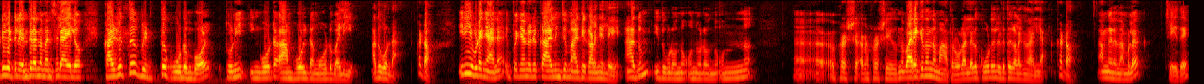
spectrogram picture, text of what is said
പിടികിട്ടില്ല? എന്തിനാന്ന് മനസ്സിലായല്ലോ? കഴുത്ത് വിടുത്ത് കൂടുമ്പോൾ തുണി ഇങ്ങോട്ട് ആം ഹോളിന്റെ അങ്ങോട്ട് വലിയും. അതുകൊണ്ടാണ് കേട്ടോ? ഇനി ഇവിടെ ഞാൻ ഇപ്പം ഞാനൊരു കാലിഞ്ച് മാറ്റി കളഞ്ഞല്ലേ? അതും ഇതും കൂടെ ഒന്ന് ഒന്നുകൂടെ ഒന്ന് ഒന്ന് ഫ്രഷ് റിഫ്രഷ് ചെയ്തൊന്ന് വരയ്ക്കുന്നതെന്ന് മാത്രമേ ഉള്ളൂ. അല്ലാതെ കൂടുതൽ എടുത്ത് കളഞ്ഞതല്ല. കേട്ടോ? അങ്ങനെ നമ്മൾ ചെയ്തേ.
